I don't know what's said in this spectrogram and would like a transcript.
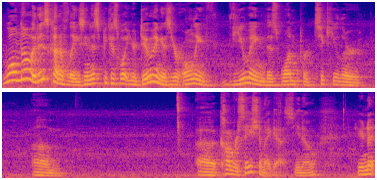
Well, no, it is kind of laziness because what you're doing is you're only viewing this one particular um, uh, conversation. I guess you know, you're not.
